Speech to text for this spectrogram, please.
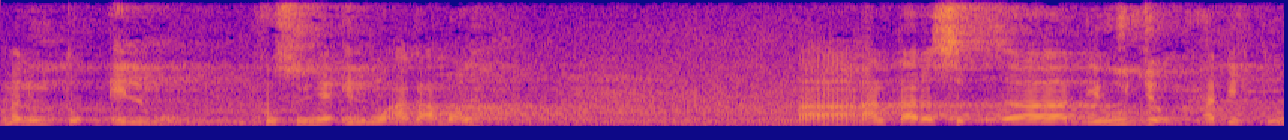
menuntut ilmu. Khususnya ilmu agama lah. Ha, antara uh, di hujung hadis tu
